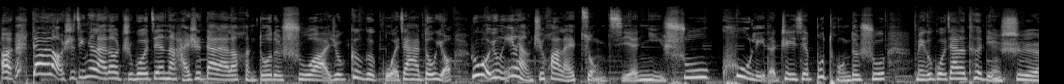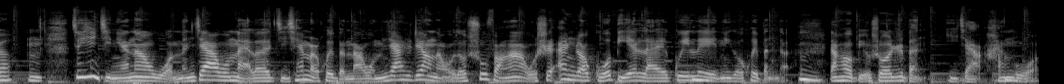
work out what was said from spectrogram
啊，戴维老师今天来到直播间呢，还是带来了很多的书啊，就各个国家都有。如果用一两句话来总结你书库里的这些不同的书，每个国家的特点是？嗯，最近几年呢，我们家我买了几千本绘本吧。我们家是这样的，我的书房啊，我是按照国别来归类那个绘本的。嗯。然后比如说日本一家，韩国，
